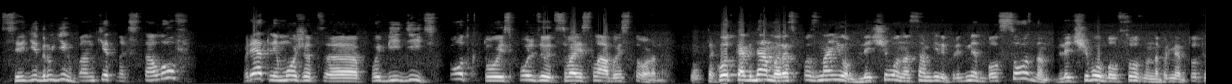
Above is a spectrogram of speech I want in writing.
среди других банкетных столов вряд ли может э, победить тот, кто использует свои слабые стороны. Так вот, когда мы распознаем, для чего на самом деле предмет был создан, для чего был создан, например, тот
